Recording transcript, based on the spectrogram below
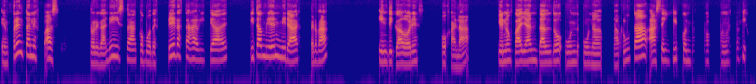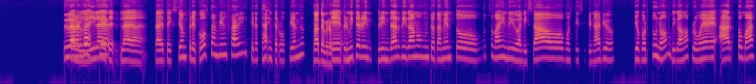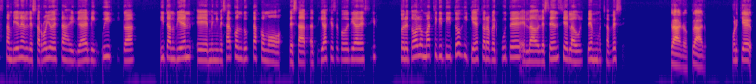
enfrenta el espacio, se organiza, cómo despliega estas habilidades y también mirar, ¿verdad? Indicadores, ojalá, que nos vayan dando un, una, ruta a seguir con nuestros hijos. La verdad y ahí la, la, detección precoz también, Javi, que te estás interrumpiendo, no te eh, permite brindar, digamos, un tratamiento mucho más individualizado, multidisciplinario y oportuno, digamos, promueve harto más también el desarrollo de estas habilidades lingüísticas y también eh, minimizar conductas como desadaptativas, que se podría decir, sobre todo los más chiquititos y que esto repercute en la adolescencia y la adultez muchas veces. Claro, claro. Porque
